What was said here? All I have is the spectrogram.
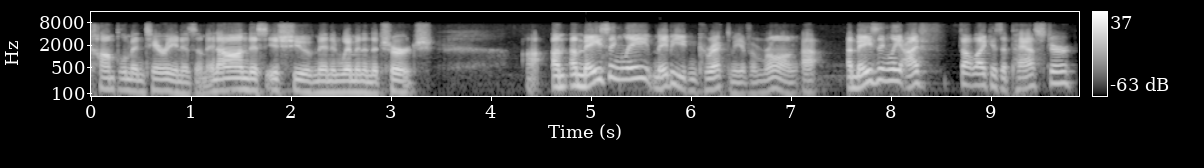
complementarianism and on this issue of men and women in the church. Uh, amazingly, maybe you can correct me if I'm wrong. Uh, amazingly, I felt like as a pastor,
